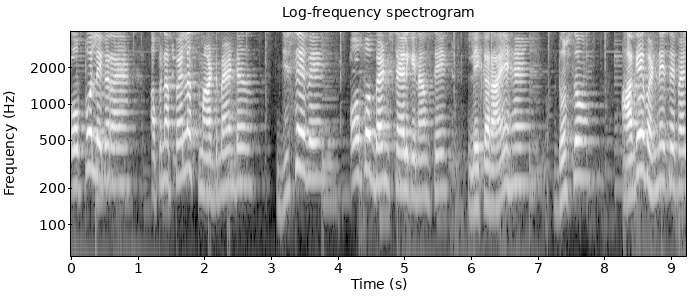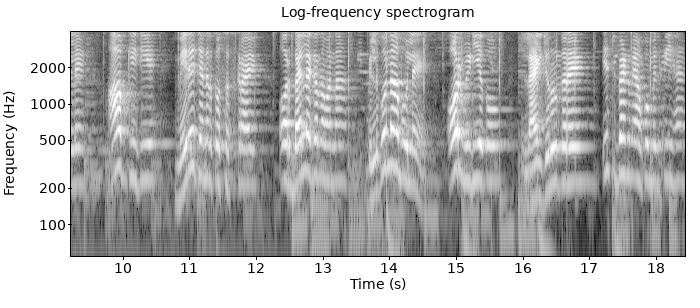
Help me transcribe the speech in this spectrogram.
ओप्पो लेकर आया अपना पहला स्मार्ट बैंड जिसे वे ओप्पो बैंड स्टाइल के नाम से लेकर आए हैं। दोस्तों, आगे बढ़ने से पहले आप कीजिए मेरे चैनल को सब्सक्राइब और बेल आइकन दबाना बिल्कुल ना भूलें। और वीडियो को लाइक ज़रूर करें। इस बैंड में आपको मिलती है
